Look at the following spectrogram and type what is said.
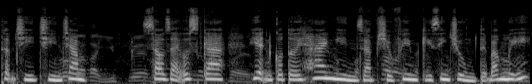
thậm chí 900. Sau giải Oscar, hiện có tới 2.000 dạp chiếu phim ký sinh trùng tại Bắc Mỹ.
